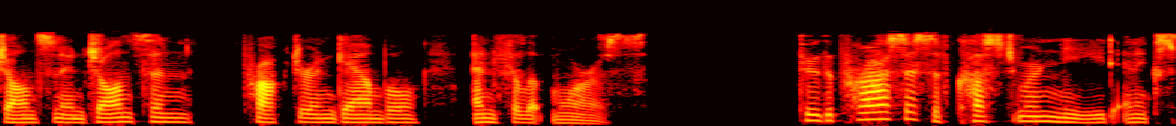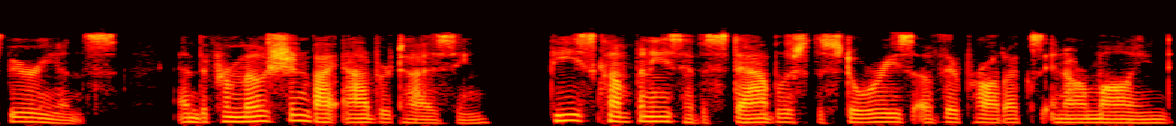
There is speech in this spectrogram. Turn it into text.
Johnson & Johnson, Procter & Gamble, and Philip Morris. Through the process of customer need and experience and the promotion by advertising, these companies have established the stories of their products in our mind,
